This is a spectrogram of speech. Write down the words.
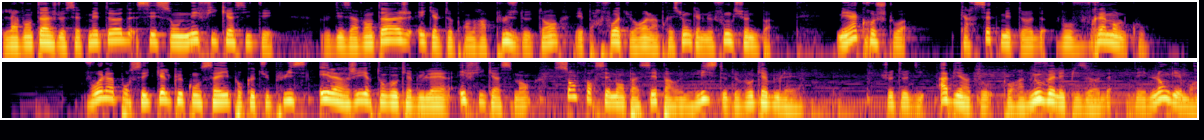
L'avantage de cette méthode, c'est son efficacité. Le désavantage est qu'elle te prendra plus de temps et parfois tu auras l'impression qu'elle ne fonctionne pas. Mais accroche-toi, car cette méthode vaut vraiment le coup. Voilà pour ces quelques conseils pour que tu puisses élargir ton vocabulaire efficacement sans forcément passer par une liste de vocabulaire. Je te dis à bientôt pour un nouvel épisode des Langues et moi.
